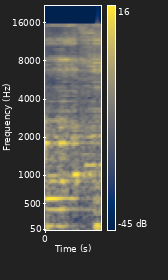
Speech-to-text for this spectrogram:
Thank you.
